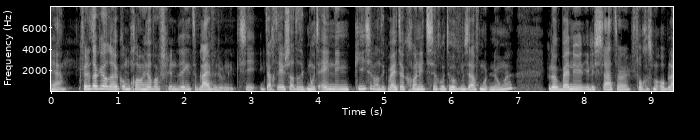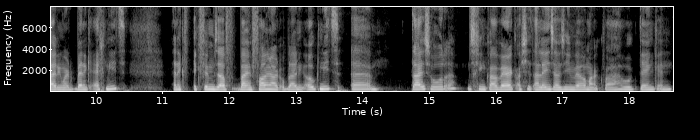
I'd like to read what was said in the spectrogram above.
ja, ik vind het ook heel leuk om gewoon heel veel verschillende dingen te blijven doen. Ik, zie, ik dacht eerst altijd, ik moet één ding kiezen, want ik weet ook gewoon niet zo goed hoe ik mezelf moet noemen. Ik bedoel, ik ben nu een illustrator volgens mijn opleiding, maar dat ben ik echt niet. En ik, ik vind mezelf bij een fine opleiding ook niet uh, thuis horen. Misschien qua werk, als je het alleen zou zien wel, maar qua hoe ik denk en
